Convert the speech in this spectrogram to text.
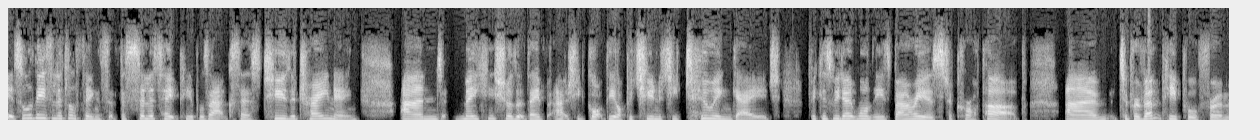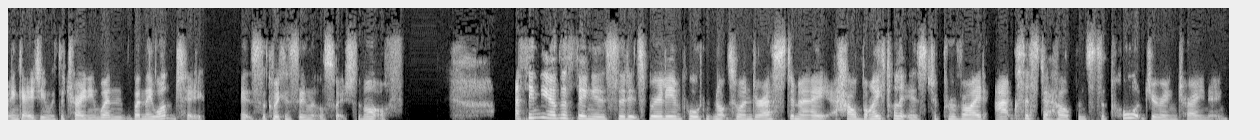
It's all these little things that facilitate people's access to the training and making sure that they've actually got the opportunity to engage because we don't want these barriers to crop up um, to prevent people from engaging with the training when, when they want to. It's the quickest thing that will switch them off. I think the other thing is that it's really important not to underestimate how vital it is to provide access to help and support during training.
